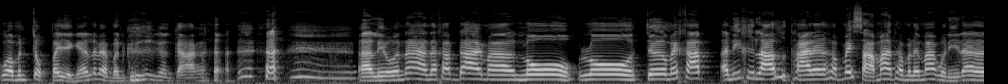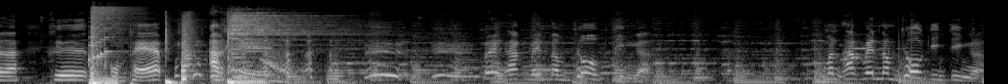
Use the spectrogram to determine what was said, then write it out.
กลัวมันจบไปอย่างเงี้ยแล้วแบบมันคือกลางๆอะอ่าเลโอน่านะครับได้มาโลโลเจอไหมครับ อันนี้คือราวสุดท้ายแล้วนะครับ ไม่สามารถทำอะไรมากกว่านี้ได้แล้วนะคือผมแพ้โอเคแม่งอักเว้นนำโชคจริงอะมันอักเว้นนำโชคจริง ๆอะ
